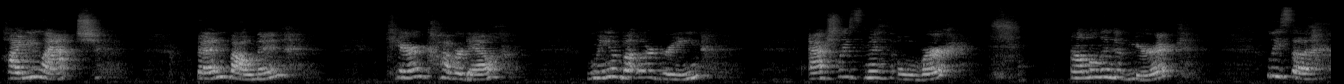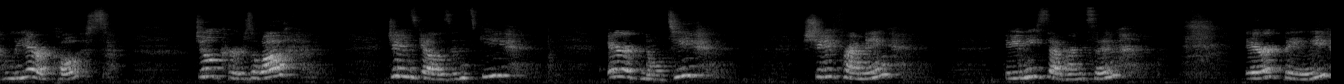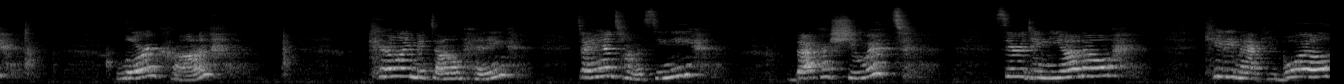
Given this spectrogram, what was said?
Heidi Latch, Ben Bauman, Karen Coverdale, Liam Butler Green, Ashley Smith Over, Amalinda Burek, Lisa Lierikos, Jill Kurzawa, James Galazinski, Eric Nolte, Shay Freming, Amy Severinson, Eric Bailey, Lauren Cron, Caroline McDonald Henning, Diane Tomasini, Becca Shewitt, Sarah Damiano, Katie Mackey Boyle,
